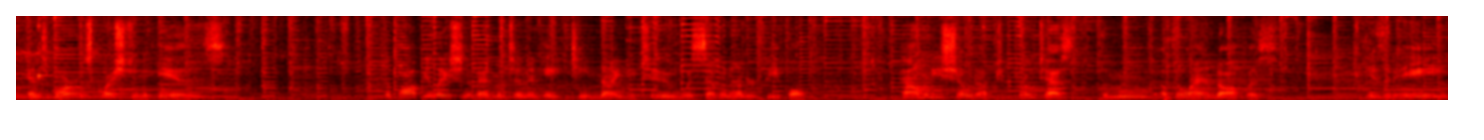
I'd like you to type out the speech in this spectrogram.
And tomorrow's question is The population of Edmonton in 1892 was 700 people. How many showed up to protest the move of the land office? Is it A,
